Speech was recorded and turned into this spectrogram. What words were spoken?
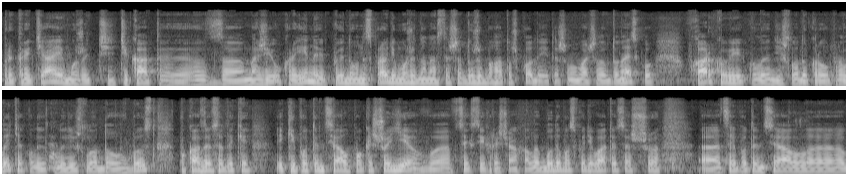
прикриття і можуть тікати за межі України, відповідно вони справді можуть нанести ще дуже багато шкоди. І те, що ми бачили в Донецьку, в Харкові, коли дійшло до кровопролиття, коли, коли дійшло до вбивств, показує все таки, який потенціал поки що є в, в цих всіх речах. Але будемо сподіватися, що е, цей потенціал е,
